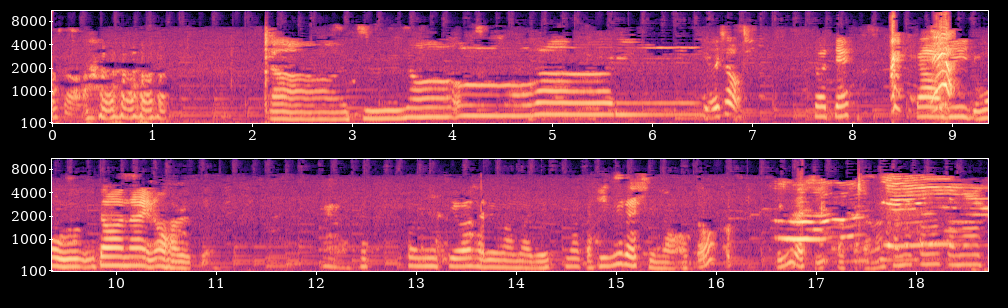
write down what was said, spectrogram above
そうそう。夏の終わり。よいしょ。座って。ダーディーもう歌わないの、はるくん。こんにちは、はるままです。なんか、日暮らしの音？日暮らしだったかな？かなかなかなって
